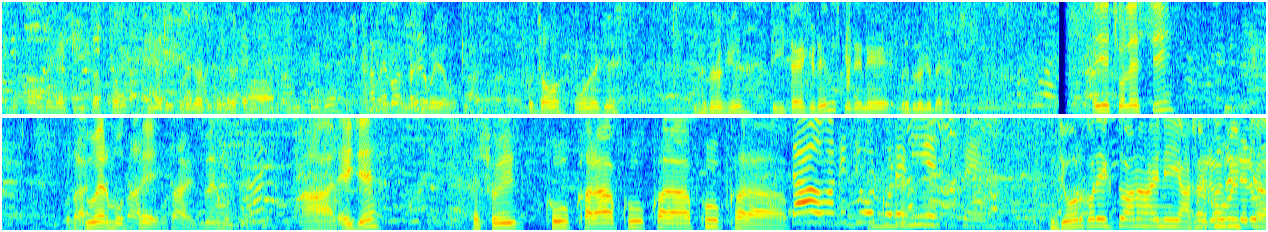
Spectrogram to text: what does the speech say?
টিকিট কাউন্টার এখানে টিকিট কাটতে হবে। ঠিক আছে ঘুরে যাও ঘুরে যাও টিকিট কেটে ঢুকে যাব। তো চলো তোমাদেরকে ভেতরে গিয়ে টিকিটটাকে কেটে নিই কেটে নিয়ে ভেতরে গিয়ে দেখাচ্ছি। এই যে চলে এসেছি জুয়ের মধ্যে। জুয়ের মধ্যে। আর এই যে শরীর খুব খারাপ খুব খারাপ খুব খারাপ। আমাকে জোর করে নিয়ে এসছে। জোর করে একটু আনা হয়নি আসার খুব ইচ্ছা।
